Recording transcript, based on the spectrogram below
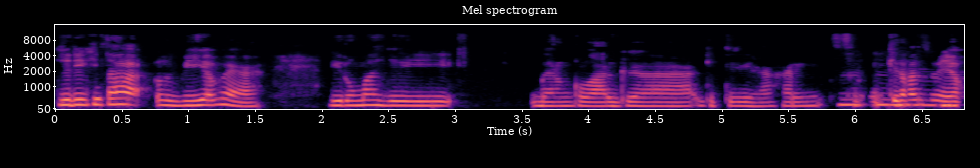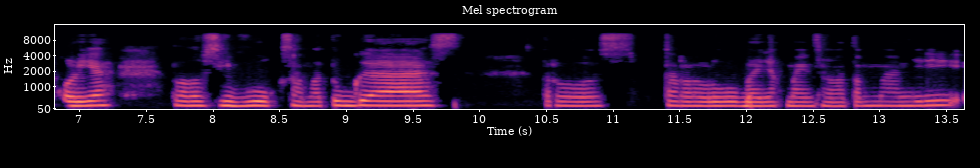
jadi kita lebih apa ya di rumah jadi bareng keluarga gitu ya kan mm-hmm. kita kan sebenarnya kuliah terlalu sibuk sama tugas terus terlalu banyak main sama teman jadi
